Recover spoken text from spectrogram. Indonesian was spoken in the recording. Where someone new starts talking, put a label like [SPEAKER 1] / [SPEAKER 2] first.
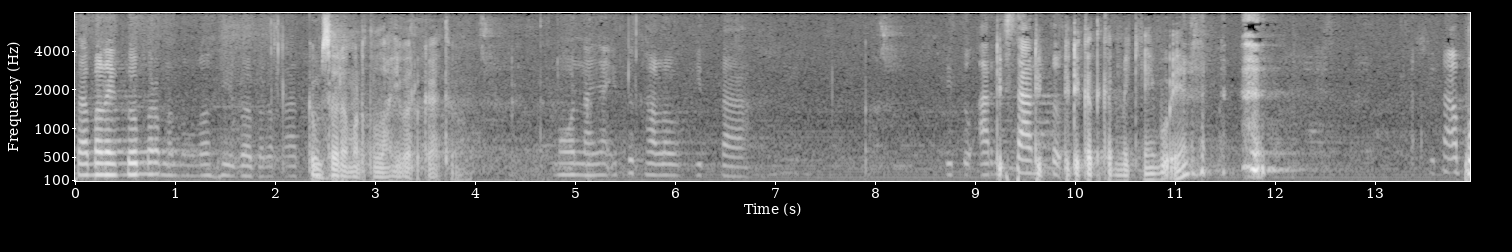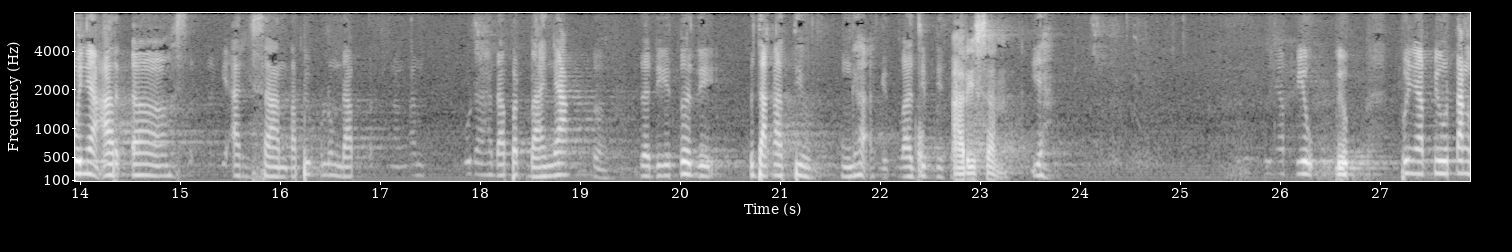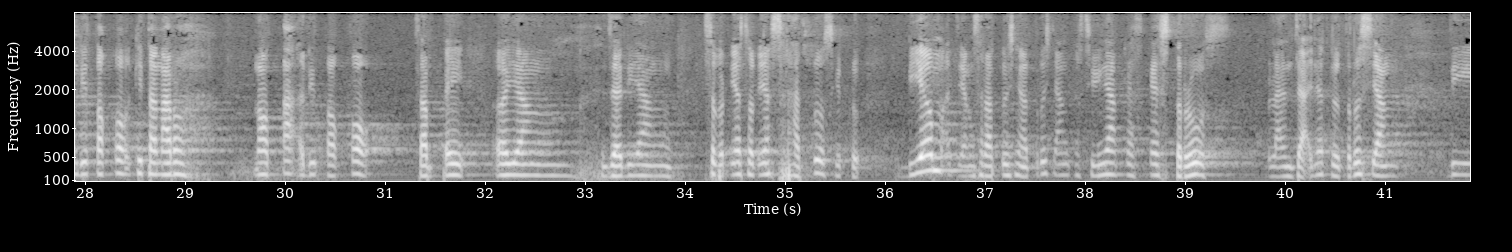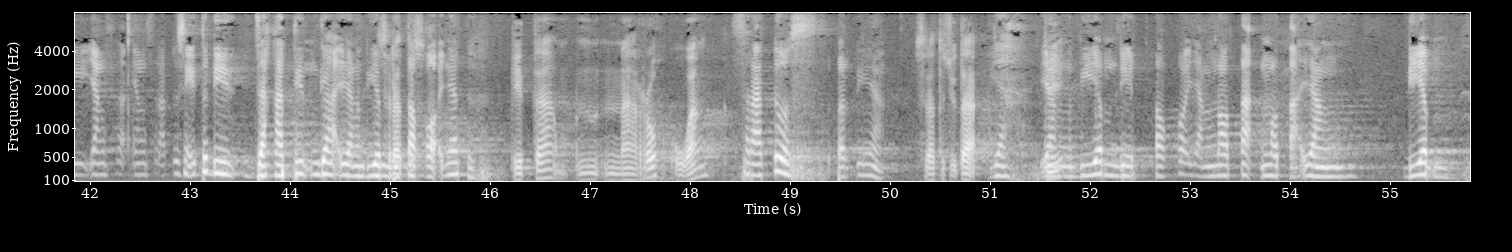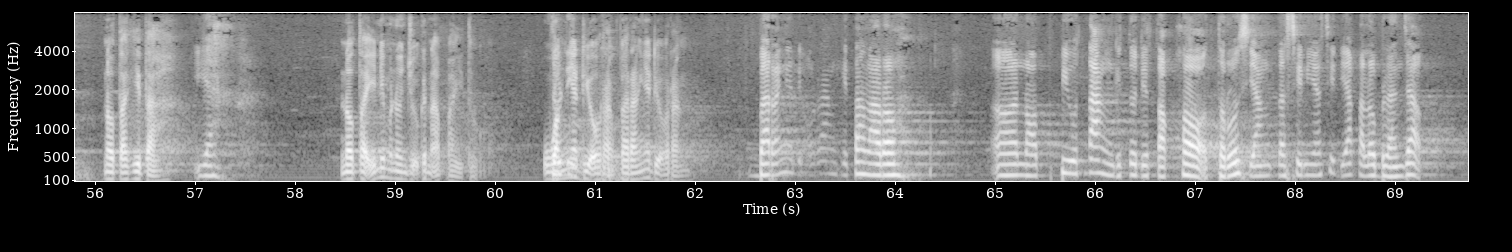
[SPEAKER 1] Assalamualaikum warahmatullahi wabarakatuh.
[SPEAKER 2] Waalaikumsalam warahmatullahi wabarakatuh.
[SPEAKER 1] Mau nanya itu kalau kita itu
[SPEAKER 2] Di,
[SPEAKER 1] arisan
[SPEAKER 2] di,
[SPEAKER 1] tuh
[SPEAKER 2] didekatkan mic-nya Ibu ya.
[SPEAKER 1] kita punya ar, lagi arisan tapi belum dapat sedangkan udah dapat banyak tuh. Jadi itu di zakati enggak gitu wajib di
[SPEAKER 2] Arisan.
[SPEAKER 1] Ya. Punya piu, piu- punya piutang di toko kita naruh nota di toko sampai eh, yang jadi yang sepertinya sepertinya 100 gitu. Diam aja yang 100-nya terus yang ke sininya cash-cash terus. Belanjanya tuh terus yang di yang yang 100-nya itu dijakatin enggak yang diam di
[SPEAKER 2] 100.
[SPEAKER 1] tokonya tuh.
[SPEAKER 2] Kita naruh uang
[SPEAKER 1] 100 sepertinya.
[SPEAKER 2] 100 juta.
[SPEAKER 1] Ya, yang diam di toko yang nota-nota yang diam.
[SPEAKER 2] Nota kita.
[SPEAKER 1] Iya.
[SPEAKER 2] Nota ini menunjukkan apa itu? Uangnya
[SPEAKER 1] Jadi-
[SPEAKER 2] di orang, barangnya di orang.
[SPEAKER 1] barangnya di orang kita naruh eh, not piutang gitu di toko terus yang ke sininya sih dia kalau belanja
